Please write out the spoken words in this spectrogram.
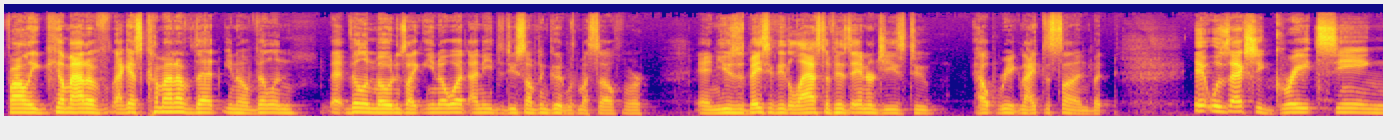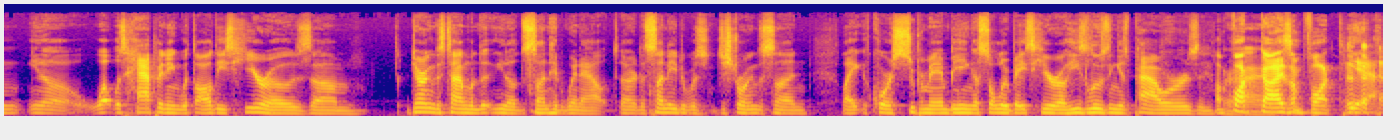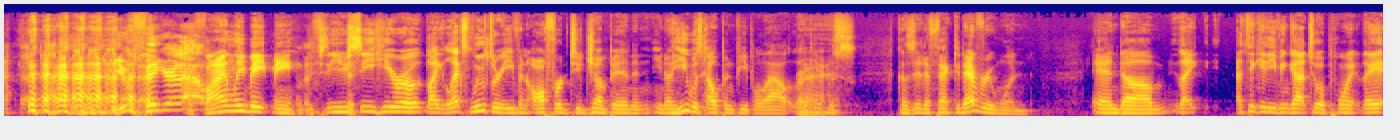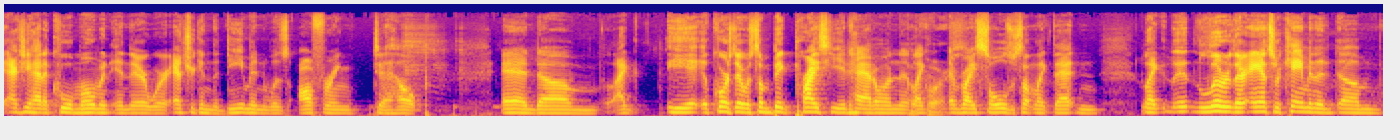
finally come out of, I guess, come out of that, you know, villain that villain mode. And is like, you know what, I need to do something good with myself, or and uses basically the last of his energies to help reignite the sun. But it was actually great seeing, you know, what was happening with all these heroes um, during this time when the you know the sun had went out or the Sun Eater was destroying the sun. Like, of course, Superman being a solar based hero, he's losing his powers, and I'm fucked, guys. I'm fucked. yeah, you figure it out. Finally beat me. You see hero like Lex Luthor even offered to jump in, and you know he was helping people out. Like it was because it affected everyone, and um, like I think it even got to a point. They actually had a cool moment in there where Etrigan the Demon was offering to help, and um, like he, of course, there was some big price he had had on it, like course. everybody's souls or something like that, and like it, literally their answer came in the um,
